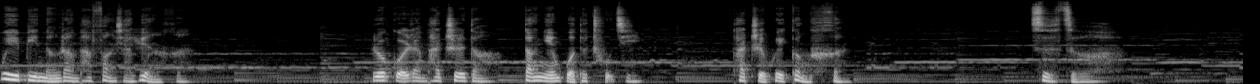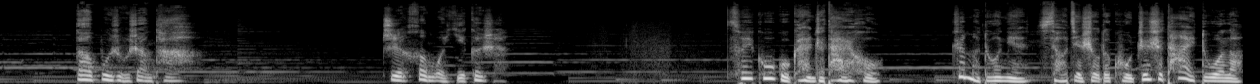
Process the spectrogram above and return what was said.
未必能让他放下怨恨。如果让他知道当年我的处境。”他只会更恨、自责，倒不如让他只恨我一个人。崔姑姑看着太后，这么多年，小姐受的苦真是太多了。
